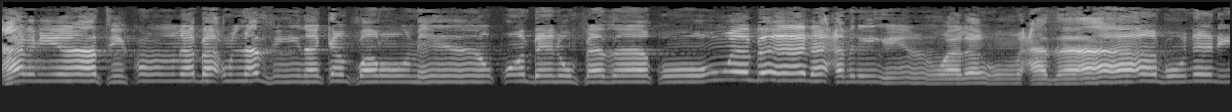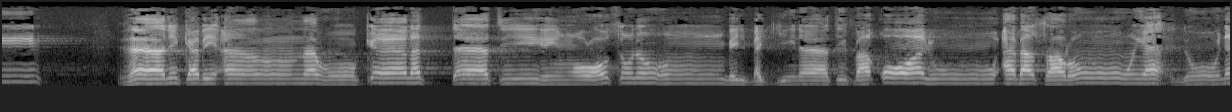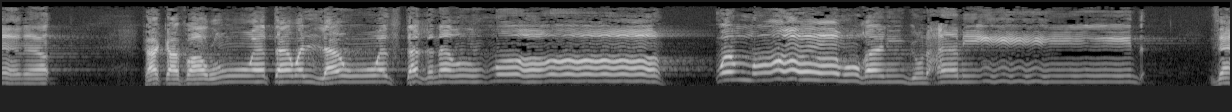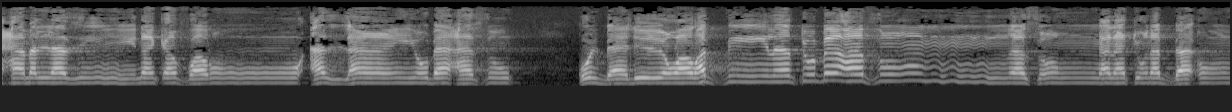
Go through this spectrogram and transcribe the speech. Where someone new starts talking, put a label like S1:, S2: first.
S1: ألم ياتكم نبأ الذين كفروا من قبل فذاقوا وبال أمرهم ولهم عذاب نليم ذلك بأنه كانت تاتيهم رسلهم بالبينات فقالوا أبشر يهدوننا فكفروا وتولوا واستغنى الله والله غني حميد. زعم الذين كفروا أن لن يبعثوا. قل بلي وربي لتبعثن ثم لتنبؤن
